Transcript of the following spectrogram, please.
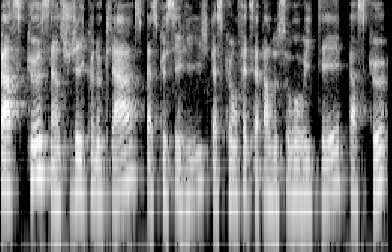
parce que c'est un sujet iconoclaste, parce que c'est riche, parce qu'en fait ça parle de sororité, parce que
